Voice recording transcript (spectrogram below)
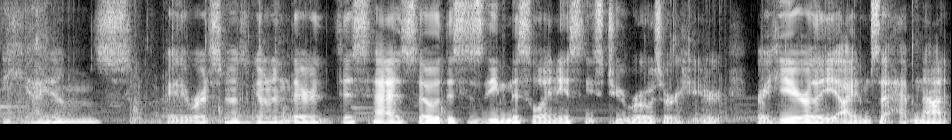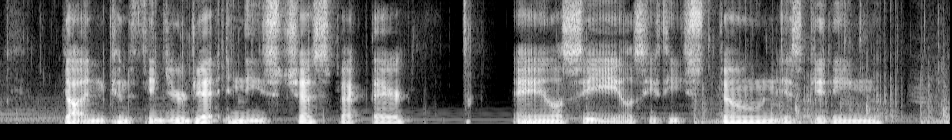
the items. Okay, the redstone has gone in there. This has though, this is the miscellaneous. These two rows are here. Right here are the items that have not gotten configured yet in these chests back there. And let's see, let's see if the stone is getting, oh,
